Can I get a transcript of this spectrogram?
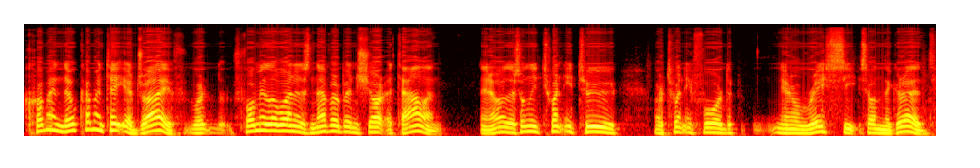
come in, they'll come and take your drive. We're, Formula One has never been short of talent. You know, there's only 22 or 24, you know, race seats on the grid,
